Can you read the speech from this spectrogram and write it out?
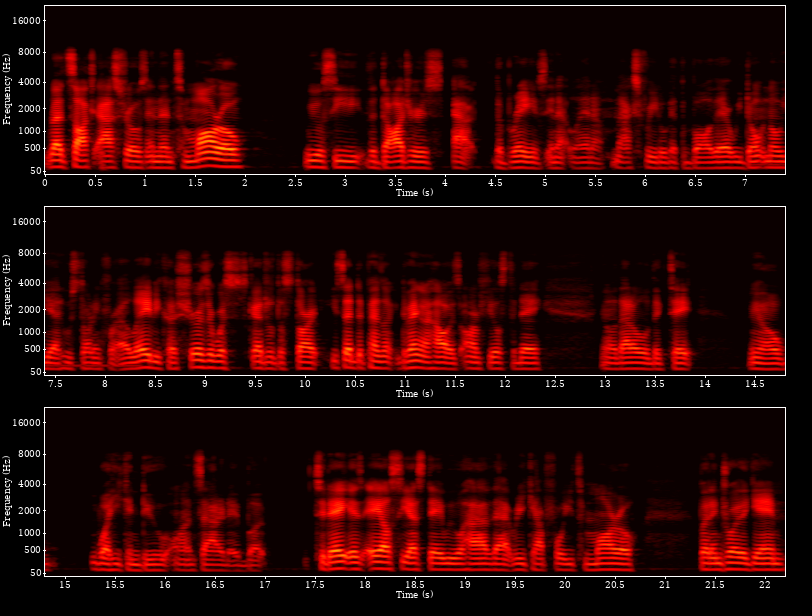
Red Sox, Astros, and then tomorrow we will see the Dodgers at the Braves in Atlanta. Max Fried will get the ball there. We don't know yet who's starting for LA because Scherzer was scheduled to start. He said depends on depending on how his arm feels today, you know, that'll dictate, you know, what he can do on Saturday. But today is ALCS day. We will have that recap for you tomorrow. But enjoy the game.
